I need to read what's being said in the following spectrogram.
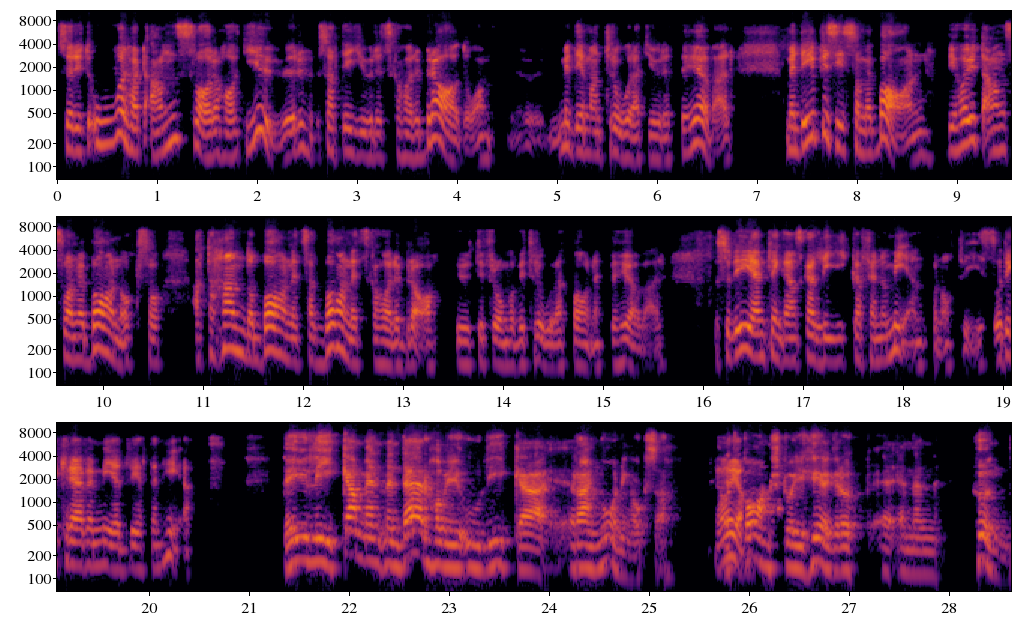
så är det ett oerhört ansvar att ha ett djur så att det djuret ska ha det bra då, med det man tror att djuret behöver. Men det är precis som med barn. Vi har ju ett ansvar med barn också, att ta hand om barnet så att barnet ska ha det bra utifrån vad vi tror att barnet behöver. Så det är egentligen ganska lika fenomen på något vis och det kräver medvetenhet. Det är ju lika, men, men där har vi ju olika rangordning också. Ja, ett ja. barn står ju högre upp än en hund.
